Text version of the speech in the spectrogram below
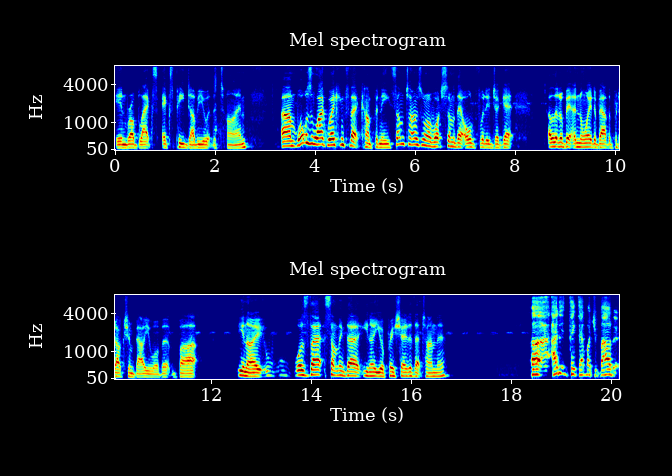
in Rob Black's XPW at the time. Um, what was it like working for that company? Sometimes when I watch some of their old footage, I get a little bit annoyed about the production value of it. But you know, was that something that you know you appreciated that time there? Uh, I didn't think that much about it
